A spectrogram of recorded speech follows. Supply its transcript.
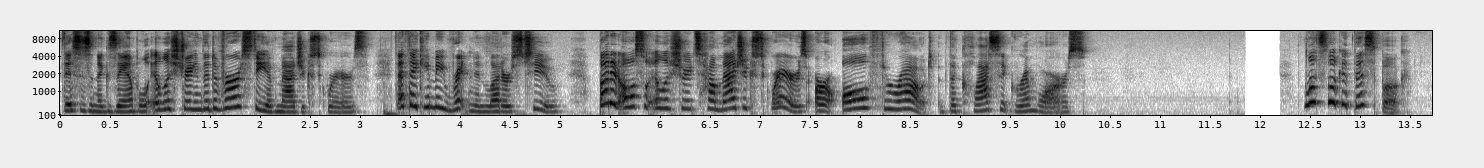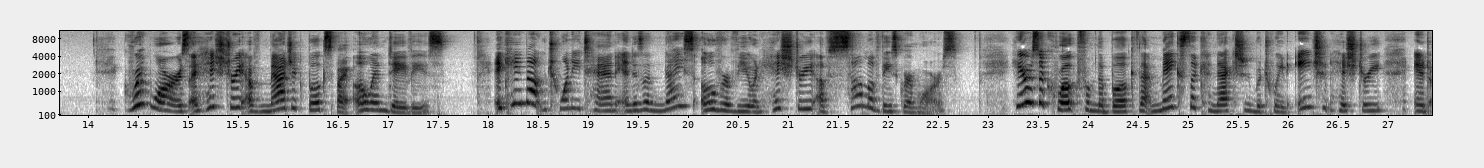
This is an example illustrating the diversity of magic squares, that they can be written in letters too. But it also illustrates how magic squares are all throughout the classic grimoires. Let's look at this book. Grimoires, A History of Magic Books by Owen Davies. It came out in 2010 and is a nice overview and history of some of these grimoires. Here's a quote from the book that makes the connection between ancient history and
